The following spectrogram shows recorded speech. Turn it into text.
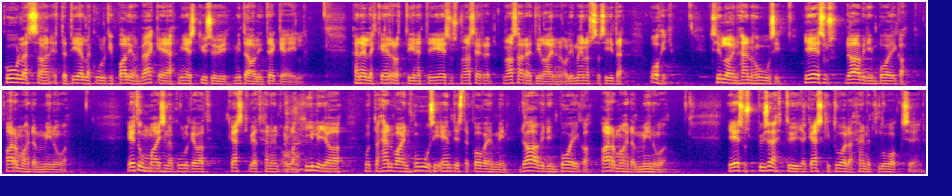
Kuullessaan, että tiellä kulki paljon väkeä, mies kysyi, mitä oli tekeillä. Hänelle kerrottiin, että Jeesus Nasaretilainen oli menossa siitä ohi. Silloin hän huusi, Jeesus, Daavidin poika, armahda minua. Etumaisina kulkevat käskivät hänen olla hiljaa, mutta hän vain huusi entistä kovemmin, Daavidin poika, armahda minua. Jeesus pysähtyi ja käski tuoda hänet luokseen.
